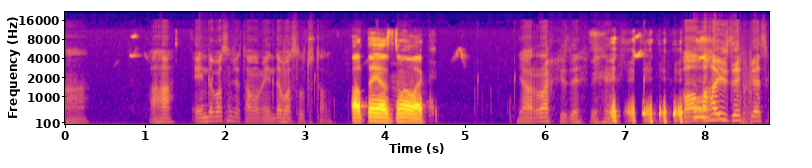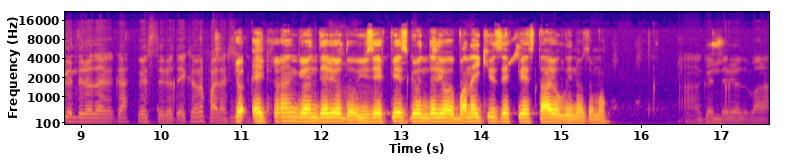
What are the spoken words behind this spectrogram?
Aha. Aha. Ende basınca tamam ende basılı tutalım. Altta yazdığıma bak. Yarrak 100 FPS. Vallahi 100 FPS gönderiyordu kanka. Gösteriyordu. Ekranı paylaştı. Gö- ekran gönderiyordu. 100 FPS gönderiyor. Bana 200 FPS daha yollayın o zaman. Aa, gönderiyordu bana.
